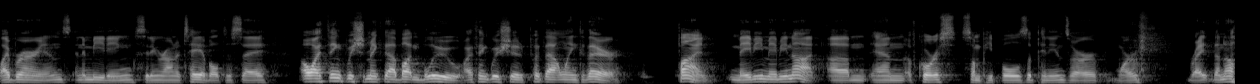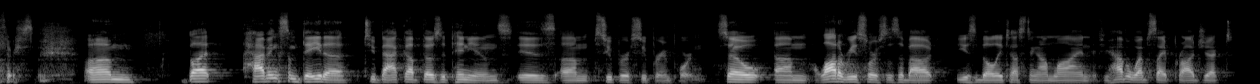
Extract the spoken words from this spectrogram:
librarians in a meeting sitting around a table to say, oh, I think we should make that button blue. I think we should put that link there. Fine, maybe, maybe not. Um, and of course, some people's opinions are more right than others. Um, but having some data to back up those opinions is um, super, super important. So um, a lot of resources about usability testing online. If you have a website project,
